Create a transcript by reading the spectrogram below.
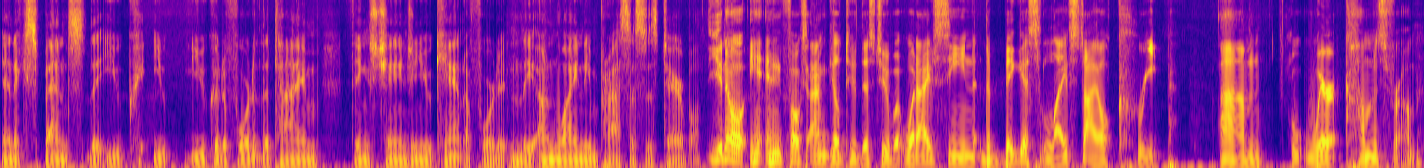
an expense that you you you could afford at the time. Things change and you can't afford it, and the unwinding process is terrible. You know, and, folks, I'm guilty of this too. But what I've seen, the biggest lifestyle creep, um, where it comes from,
